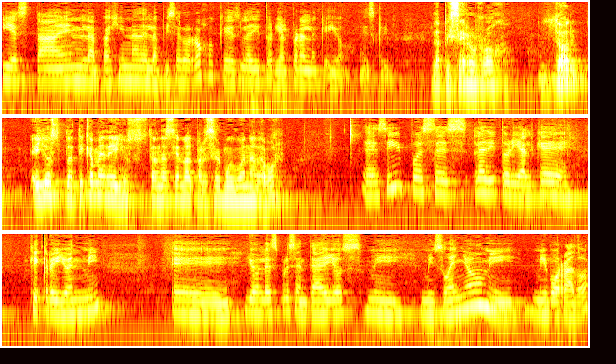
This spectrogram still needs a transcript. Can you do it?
y está en la página de Lapicero Rojo, que es la editorial para la que yo escribo. Lapicero Rojo. ellos, platícame de ellos, están haciendo al parecer muy buena labor. Eh, sí, pues es la editorial que, creyó en mí. Eh, yo les presenté a ellos mi, mi sueño, mi, mi borrador.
